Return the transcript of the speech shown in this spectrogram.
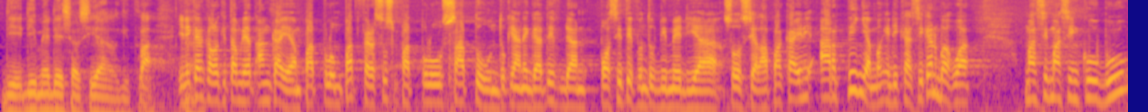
di, di media sosial gitu. Pak, ini kan kalau kita melihat angka ya 44 versus 41 untuk yang negatif dan positif untuk di media sosial. Apakah ini artinya mengindikasikan bahwa masing-masing kubu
